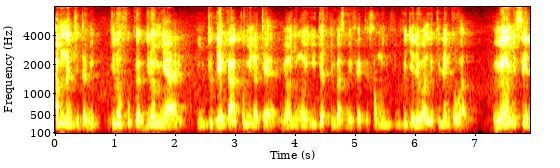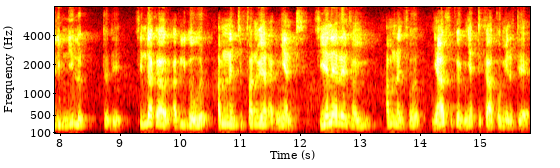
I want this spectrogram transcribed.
am nañ ci tamit juróom fukk ak juróom-ñaar ñu tuddee cas communautaire ñooñu mooy ñu jot ci mbas mi fekk xamuñu fi ñu ko jëlee walla ki leen ko wàll ñooñu seen lim nii la tëddee ci Ndakaaru ak li ko wër am nañ ci fanweer ak ñeent ci yeneen région yi am nañ fa ñaar fukk ak ñetti cas communautaire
